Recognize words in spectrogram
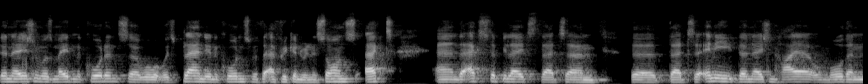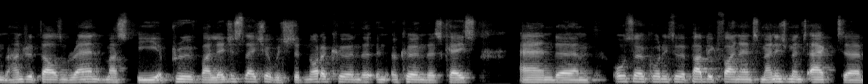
donation was made in accordance, uh, was planned in accordance with the African Renaissance Act. And the act stipulates that um, the, that any donation higher or more than 100,000 rand must be approved by legislature, which did not occur in, the, in occur in this case. And um, also, according to the Public Finance Management Act, uh,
